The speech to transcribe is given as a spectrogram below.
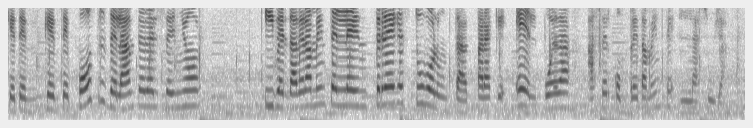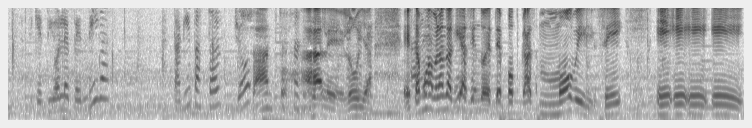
que te, que te postres delante del Señor y verdaderamente le entregues tu voluntad para que Él pueda hacer completamente la suya. Así que Dios les bendiga. Hasta aquí, pastor. Yo. Santo. Aleluya. Estamos hablando aquí haciendo este podcast móvil, ¿sí? Y,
